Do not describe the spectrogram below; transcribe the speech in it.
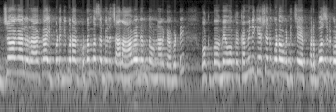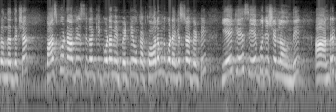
ఉద్యోగాలు రాక ఇప్పటికీ కూడా కుటుంబ సభ్యులు చాలా ఆవేదనతో ఉన్నారు కాబట్టి ఒక మేము ఒక కమ్యూనికేషన్ కూడా ఒకటి ఇచ్చే ప్రపోజల్ కూడా ఉంది అధ్యక్ష. పాస్పోర్ట్ ఆఫీసర్కి కూడా మేము పెట్టి ఒక కాలమ్ను కూడా ఎక్స్ట్రా పెట్టి ఏ కేసు ఏ పొజిషన్లో ఉంది ఆ అండర్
